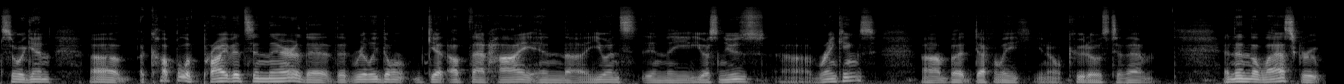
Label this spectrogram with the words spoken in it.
So again, uh, a couple of privates in there that, that really don't get up that high in the US in the U.S. News uh, rankings, uh, but definitely you know kudos to them. And then the last group,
